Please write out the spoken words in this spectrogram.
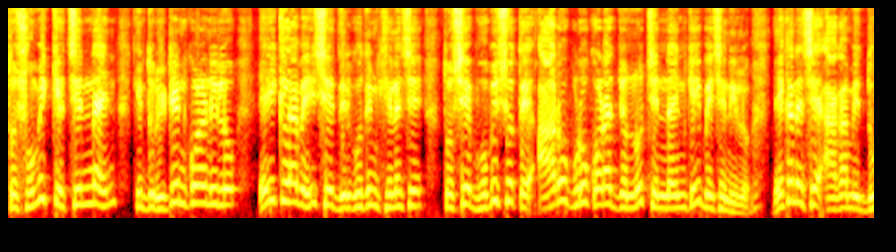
তো শ্রমিককে চেন্নাইন কিন্তু রিটেন করে নিল। এই ক্লাবেই সে দীর্ঘদিন খেলেছে। তো সে ভবিষ্যতে আরও গ্রো করার জন্য চেন্নাইনকেই বেছে নিল। এখানে সে আগামী দু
